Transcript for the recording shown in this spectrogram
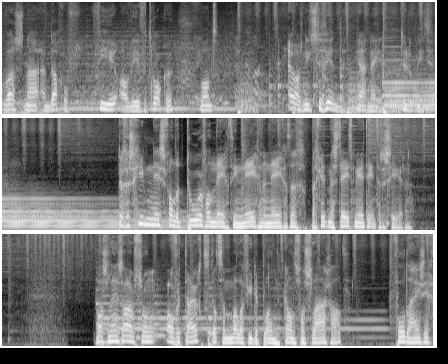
was na een dag of vier alweer vertrokken. Want er was niets te vinden. Ja, nee, natuurlijk niet. De geschiedenis van de Tour van 1999 begint me steeds meer te interesseren. Was Lance Armstrong overtuigd dat zijn malafide plan kans van slagen had? Voelde hij zich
